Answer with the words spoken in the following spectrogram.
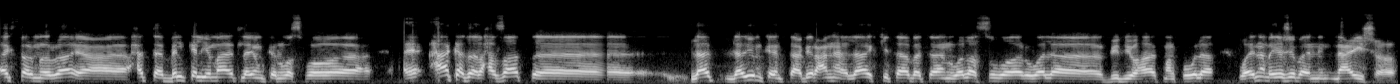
أكثر من رائع حتى بالكلمات لا يمكن وصفه. هكذا لحظات آه، لا لا يمكن التعبير عنها لا كتابة ولا صور ولا فيديوهات منقولة وإنما يجب أن نعيشها.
